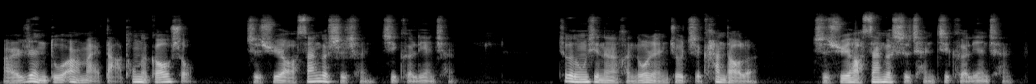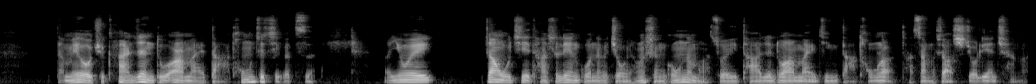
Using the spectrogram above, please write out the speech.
而任督二脉打通的高手只需要三个时辰即可练成。这个东西呢，很多人就只看到了只需要三个时辰即可练成，但没有去看任督二脉打通这几个字。因为张无忌他是练过那个九阳神功的嘛，所以他任督二脉已经打通了，他三个小时就练成了。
